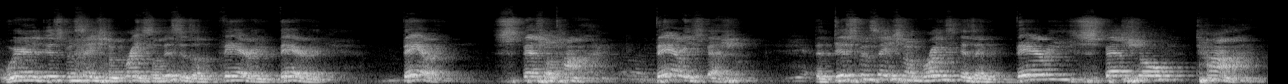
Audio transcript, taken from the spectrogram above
We're in the dispensation of grace. So this is a very, very, very special time. Very special. The dispensation of grace is a very special time.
